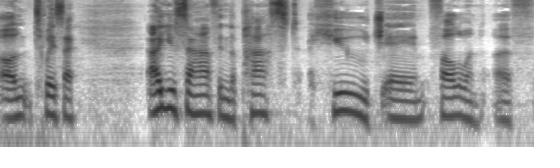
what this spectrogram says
on Twitter, I used to have in the past a huge um, following of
